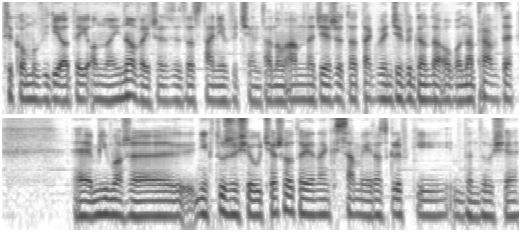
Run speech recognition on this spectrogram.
tylko mówili o tej online'owej, że zostanie wycięta. No mam nadzieję, że to tak będzie wyglądało, bo naprawdę E, mimo że niektórzy się ucieszą, to jednak samej rozgrywki będą się,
